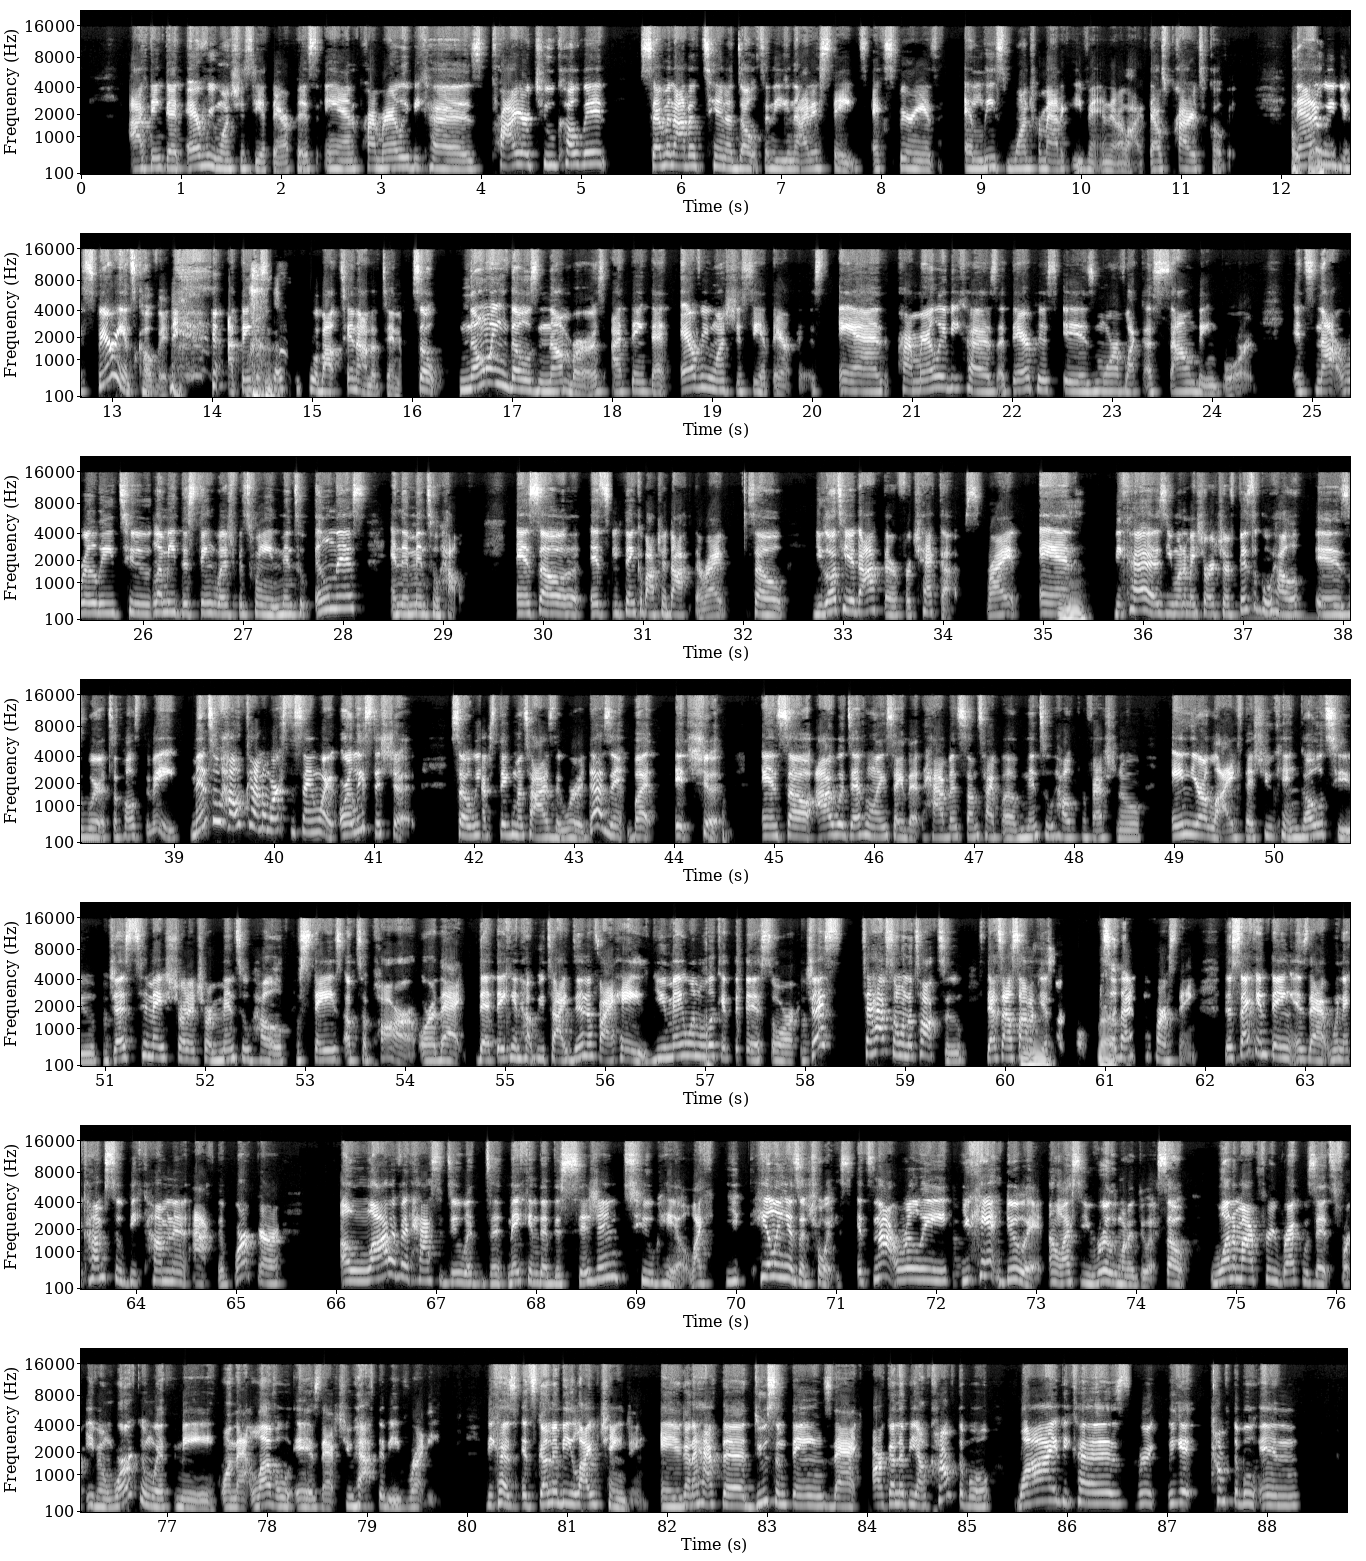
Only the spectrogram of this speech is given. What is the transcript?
I think that everyone should see a therapist, and primarily because prior to COVID, seven out of 10 adults in the United States experienced at least one traumatic event in their life. That was prior to COVID. Okay. Now that we've experienced COVID, I think it's close to about 10 out of 10. So knowing those numbers, I think that everyone should see a therapist. And primarily because a therapist is more of like a sounding board. It's not really to let me distinguish between mental illness and then mental health. And so it's you think about your doctor, right? So you go to your doctor for checkups, right? And mm-hmm. because you want to make sure that your physical health is where it's supposed to be. Mental health kind of works the same way, or at least it should. So we have stigmatized it where it doesn't, but it should. And so I would definitely say that having some type of mental health professional in your life that you can go to just to make sure that your mental health stays up to par or that that they can help you to identify hey you may want to look at this or just to have someone to talk to that's outside mm-hmm. of your circle. Right. So that's the first thing. The second thing is that when it comes to becoming an active worker, a lot of it has to do with the, making the decision to heal. Like you, healing is a choice. It's not really, you can't do it unless you really want to do it. So one of my prerequisites for even working with me on that level is that you have to be ready because it's going to be life changing and you're going to have to do some things that are going to be uncomfortable. Why? Because we we get comfortable in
